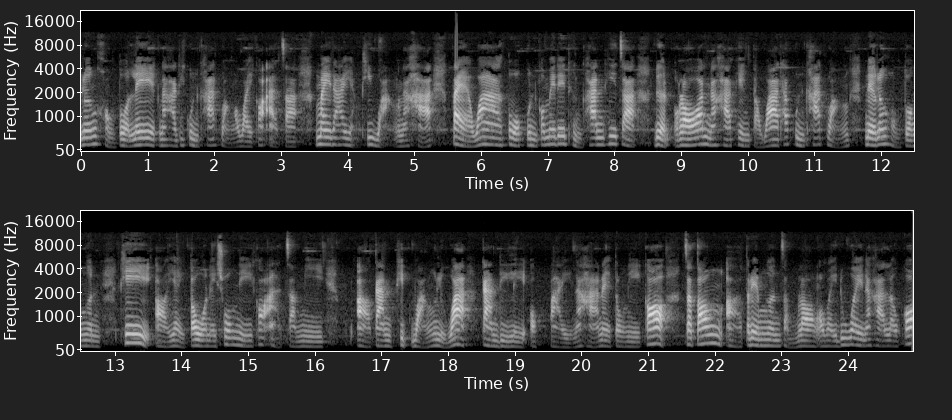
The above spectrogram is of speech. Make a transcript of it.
เรื่องของตัวเลขนะคะ ที่คุณคาดหวังเอาไว้ก็อาจจะไม่ได้อย่างที่หวังนะคะ แต่ว่าตัวคุณก็ไม่ได้ถึงขั้นที่จะเดือดร้อนนะคะ เพียงแต่ว่าถ้าคุณคาดหวังในเรื่องของตัวเงินที่ใหญ่โตในช่วงนี้ก็อาจจะมีการผิดหวังหรือว่าการดีเลย์ออกไปนะคะ ในตรงนี้ก็จะต้องเอเตรียมเงินสำรองเอาไว้ด้วยนะคะ แล้วก็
